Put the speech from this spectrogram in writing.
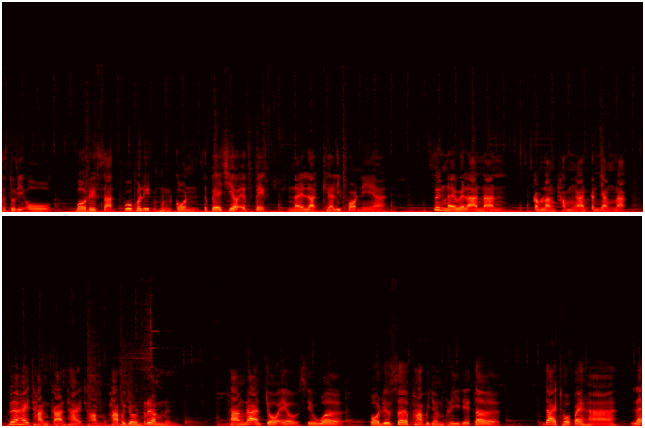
สตูดิโอบริษัทผู้ผลิตหุ่นกลสเปเชียลเอฟเฟกในรัฐแคลิฟอร์เนีย ซึ่งในเวลานั้นกำลังทำงานกันอย่างหนัก เพื่อให้ทันการถ่ายทำภาพยนตร์เรื่องหนึ่ง ทางด้านโจเอลซิลเวอร์โปรดิวเซอร์ภาพยนตร์ Predator ได้โทรไปหา และ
